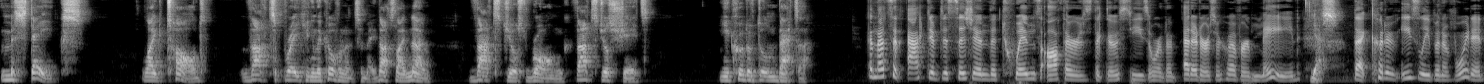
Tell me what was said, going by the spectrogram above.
mistakes like Todd, that's breaking the covenant to me. That's like no, that's just wrong. That's just shit. You could have done better. And that's an active decision the twins authors, the ghosties, or the editors or whoever made. Yes. That could have easily been avoided.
